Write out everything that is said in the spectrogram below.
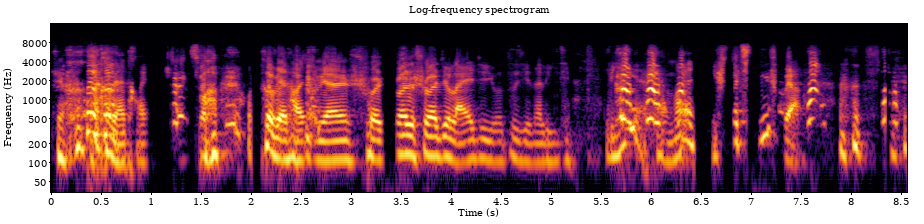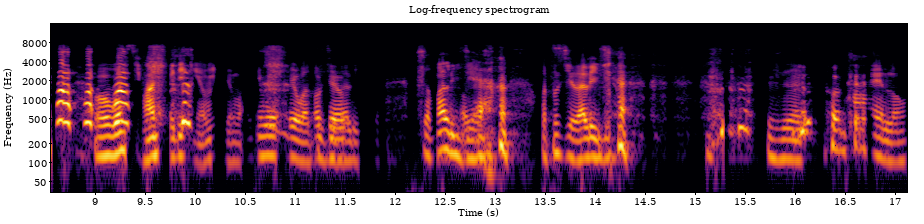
这我特别讨厌说，我特别讨厌别人说说着说着就来一句有自己的理解，理解什么？你说清楚呀！我我喜欢这个电影，为什么？因为为我自己的理解。什么理解？我自己的理解，就是 OK 太 long。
